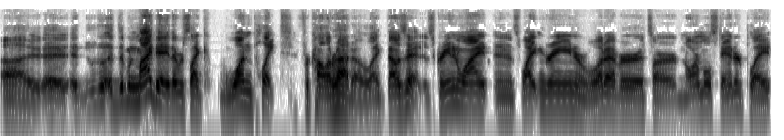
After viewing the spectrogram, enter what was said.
Uh, uh in my day, there was like one plate for Colorado. Like that was it. It's green and white, and it's white and green or whatever. It's our normal standard plate.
